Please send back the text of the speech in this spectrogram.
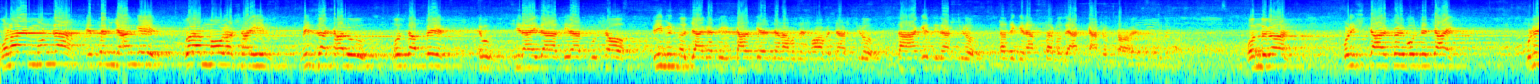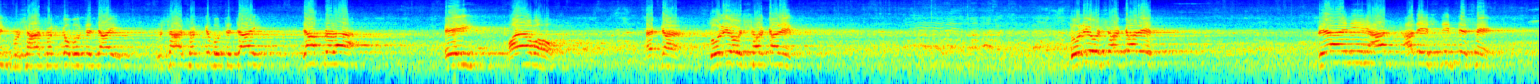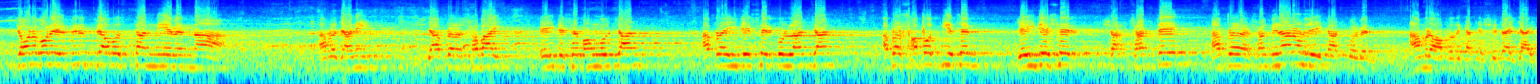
মোনায়েম মুন্না, এস এম জাহাঙ্গীর, গোলাম মৌলা শাহিন, মির্জা কালু, মোসাব্বের এবং ঝিনাইদা দিনাজপুর সহ বিভিন্ন জায়গা থেকে কালকে যারা আমাদের সমাবেশে আসছিল, তা আগের দিন আসছিল, তাদেরকে রাস্তার মধ্যে আটকে আটক করা হয়েছে। বন্ধুগণ, পরিষ্কার করে বলতে চাই, পুলিশ প্রশাসনকে বলতে চাই, প্রশাসনকে বলতে চাই যে আপনারা এই ভয়াবহ একটা দলীয় সরকারের দলীয় সরকারের বেআইনি আদেশ নির্দেশে জনগণের বিরুদ্ধে অবস্থান নিয়েবেন না। আমরা জানি যে আপনারা সবাই এই দেশের মঙ্গল চান, আপনারা এই দেশের কল্যাণ চান, আপনারা শপথ নিয়েছেন যে এই দেশের স্বার্থে আপনারা সংবিধান অনুযায়ী কাজ করবেন। আমরা আপনাদের কাছে সেটাই চাই।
